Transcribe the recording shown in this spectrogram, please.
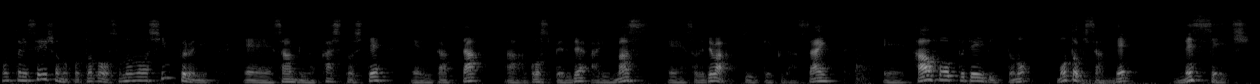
本当に聖書の言葉をそのままシンプルに、えー賛美の歌詞として、えー歌ったあゴスペルであります。えーそれでは聴いてください。えーハーフ・オープ・デイビッドの元木さんでメッセージ。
